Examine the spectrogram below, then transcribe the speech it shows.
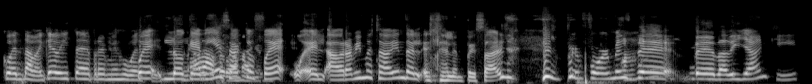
Cuéntame, ¿qué viste de Premio Juventud? Pues lo que Nada, vi exacto fue, el, ahora mismo estaba viendo el, el- el empezar, el performance de, Ah. de Daddy Yankee,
